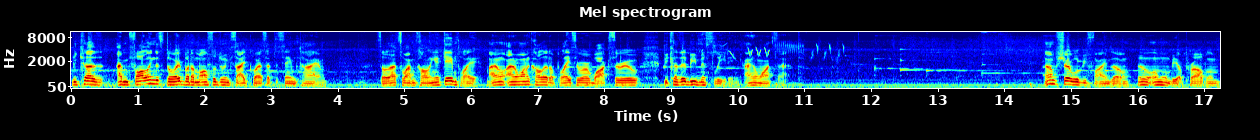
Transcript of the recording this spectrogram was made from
because I'm following the story, but I'm also doing side quests at the same time. So that's why I'm calling it gameplay. I don't I don't want to call it a playthrough or walkthrough because it'd be misleading. I don't want that. I'm sure we'll be fine though. It won't be a problem.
